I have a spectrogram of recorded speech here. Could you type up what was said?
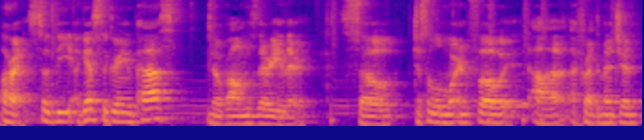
All right, so the against the grain pass, no problems there either. So just a little more info uh, I forgot to mention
